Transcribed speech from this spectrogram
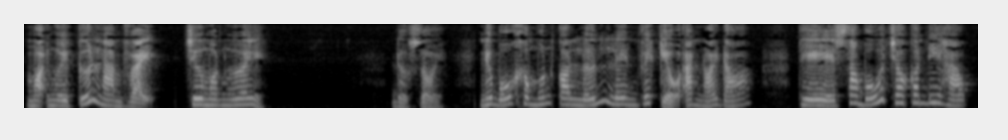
mọi người cứ làm vậy, trừ một người. Được rồi, nếu bố không muốn con lớn lên với kiểu ăn nói đó, thì sao bố cho con đi học?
